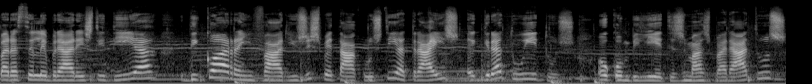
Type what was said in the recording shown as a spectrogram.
Para celebrar este dia, decorrem vários espetáculos teatrais gratuitos ou com bilhetes mais baratos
